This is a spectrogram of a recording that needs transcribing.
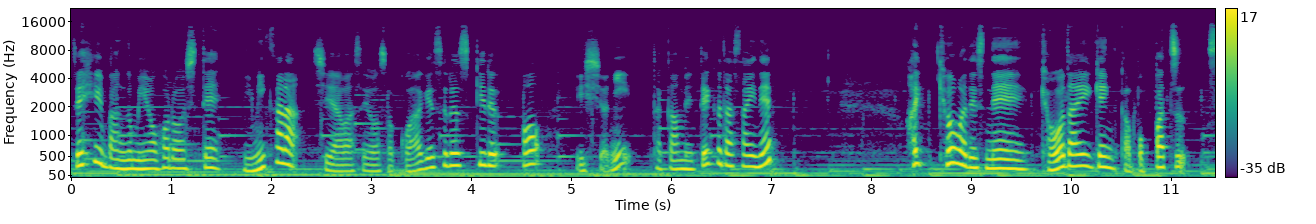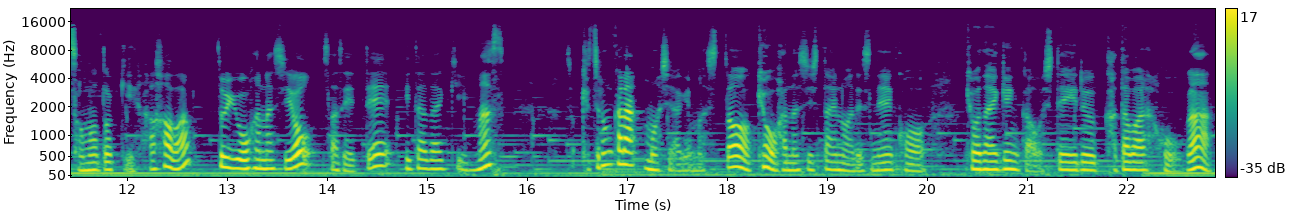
ぜひ番組をフォローして耳から幸せを底上げするスキルを一緒に高めてくださいね。はい今日はですね兄弟喧嘩勃発その時母は？というお話をさせていただきます結論から申し上げますと今日お話ししたいのはですねこう兄弟喧嘩をしている片方が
